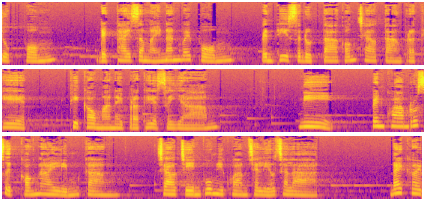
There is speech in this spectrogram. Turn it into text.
จุกผม เด็กไทยสมัยนั้นไว้ผม เป็นที่สะดุดตาของชาวต่างประเทศ ที่เข้ามาในประเทศสยาม นี่เป็นความรู้สึกของนายหลิมกัง ชาวจีนผู้มีความเฉลียวฉลาด ได้เคย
